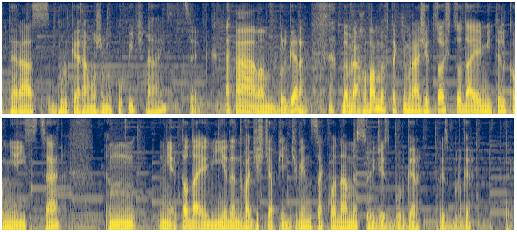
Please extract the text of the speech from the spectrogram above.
I teraz burgera możemy kupić. Nice, cyk. Haha, mamy burgera. Dobra, chowamy w takim razie coś, co daje mi tylko miejsce. Ym, nie, to daje mi 1,25, więc zakładamy sobie, gdzie jest burger. To jest burger. Pyk.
